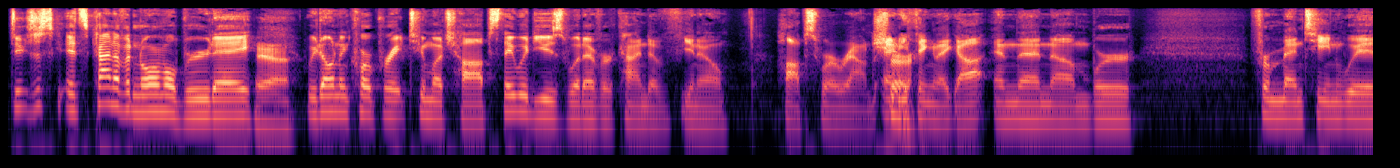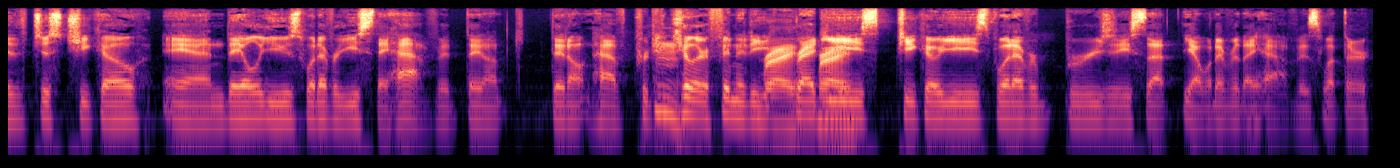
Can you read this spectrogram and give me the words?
just it's kind of a normal brew day. Yeah. We don't incorporate too much hops. They would use whatever kind of, you know, hops were around, Sure. anything they got. And then um, we're fermenting with just Chico, and they'll use whatever yeast they have. It, they don't they don't have particular affinity. Hmm. Right, Bread right. yeast, Chico yeast, whatever brewer's yeast that yeah, whatever they have is what they're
